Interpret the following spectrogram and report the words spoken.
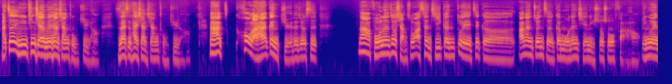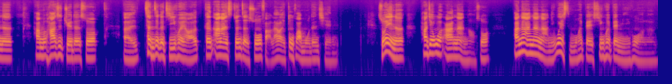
啊，这个你听起来有没有像乡土剧哈？实在是太像乡土剧了哈。那他后来还更绝的就是，那佛呢就想说啊，趁机跟对这个阿难尊者跟摩登伽女说说法哈，因为呢，他们他是觉得说，呃，趁这个机会啊，跟阿难尊者说法，然后也度化摩登伽女。所以呢，他就问阿难哦说，阿难阿难呐，你为什么会被心会被迷惑呢？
